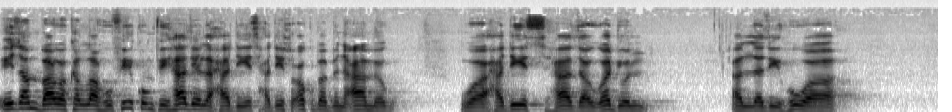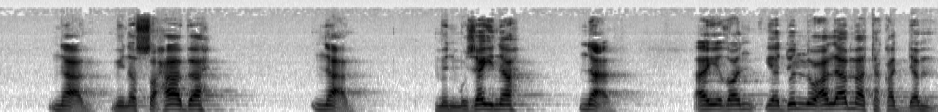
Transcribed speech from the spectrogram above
اذا بارك الله فيكم في هذه الأحاديث حديث عقبة بن عامر وحديث هذا الرجل الذي هو نعم من الصحابة نعم من مزينة نعم أيضا يدل على ما تقدم.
